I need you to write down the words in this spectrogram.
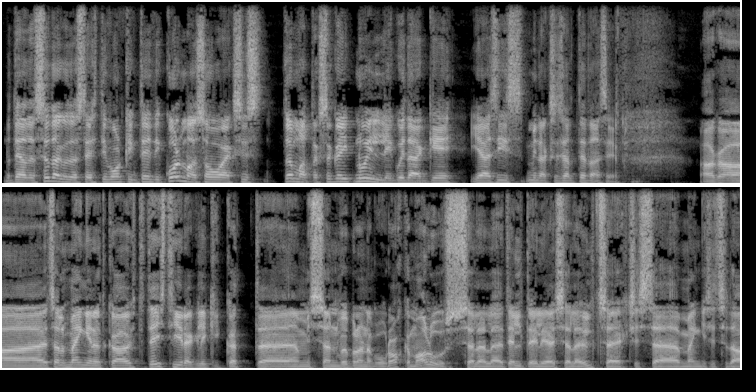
no teades seda, kuidas tehti Walking Deadi kolmas hooaeg, siis tõmmatakse kõik nulli kuidagi ja siis minnakse sealt edasi aga sa oled mänginud ka ühte teist hiireklikikat, äh, mis on võib-olla nagu rohkem alus sellele Deltali asjale üldse, ehk siis sa mängisid seda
